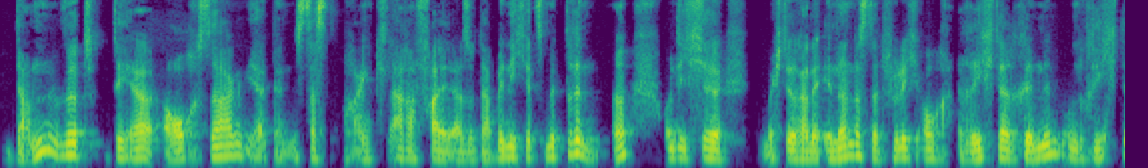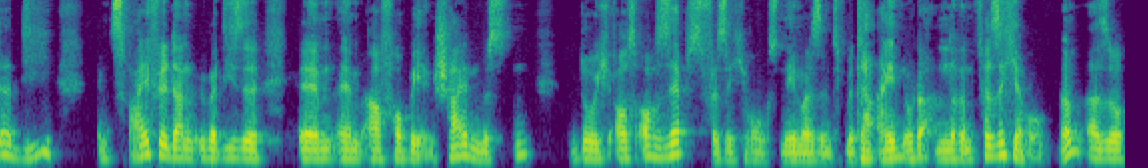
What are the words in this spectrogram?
dann wird der auch sagen, ja, dann ist das doch ein klarer Fall. Also da bin ich jetzt mit drin. Ne? Und ich äh, möchte daran erinnern, dass natürlich auch Richterinnen und Richter, die im Zweifel dann über diese ähm, ähm AVB entscheiden müssten, durchaus auch Selbstversicherungsnehmer sind mit der einen oder anderen Versicherung. Ne? Also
